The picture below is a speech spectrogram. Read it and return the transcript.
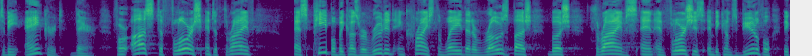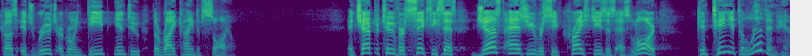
to be anchored there, for us to flourish and to thrive as people because we're rooted in Christ the way that a rose bush, bush thrives and, and flourishes and becomes beautiful because its roots are growing deep into the right kind of soil. In chapter 2, verse 6, he says, Just as you receive Christ Jesus as Lord, continue to live in him.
